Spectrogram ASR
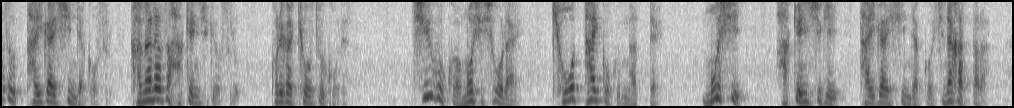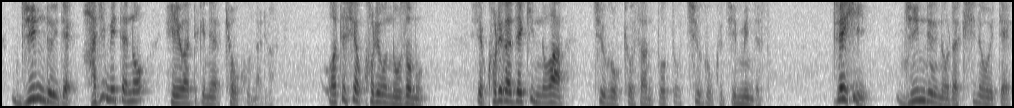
ず対外侵略をする。必ず覇権主義をする。これが共通項です。中国はもし将来強大国になってもし覇権主義対外侵略をしなかったら人類で初めての平和的な強国になります。私はこれを望む。そしてこれができるのは中国共産党と中国人民です。ぜひ人類の歴史において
